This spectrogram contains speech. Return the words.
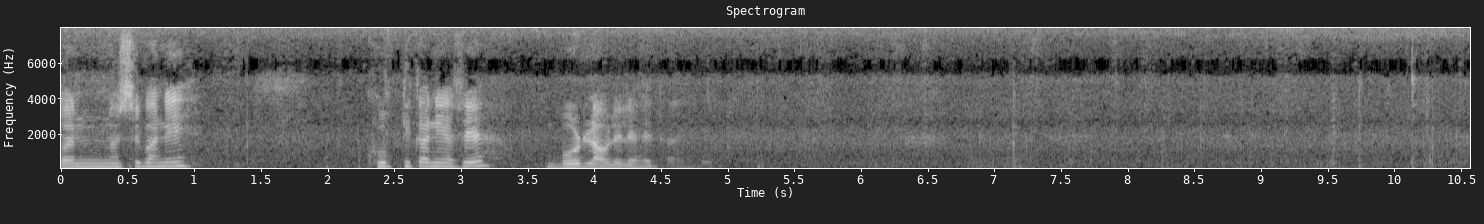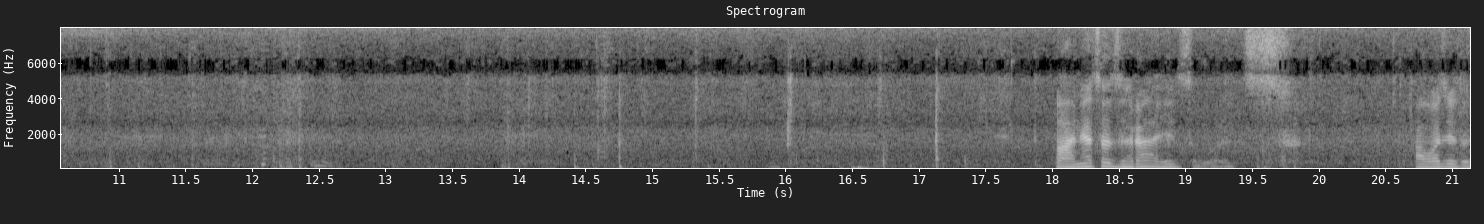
पण नशिबाने खूप ठिकाणी असे बोर्ड लावलेले आहेत. पाण्याचा झरा आहे जवळच. आवाज येतोय.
